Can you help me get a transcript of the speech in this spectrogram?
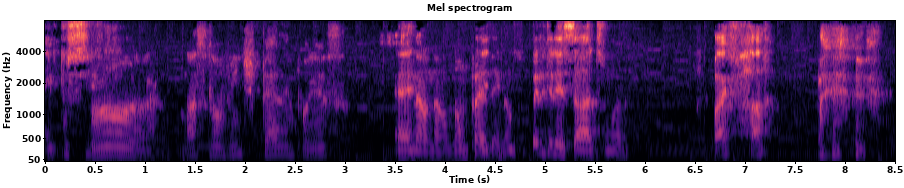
É impossível. O- Nossos ouvintes pedem por isso. É, Não, não, não pedem, não. super interessados, mano. Vai falar.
